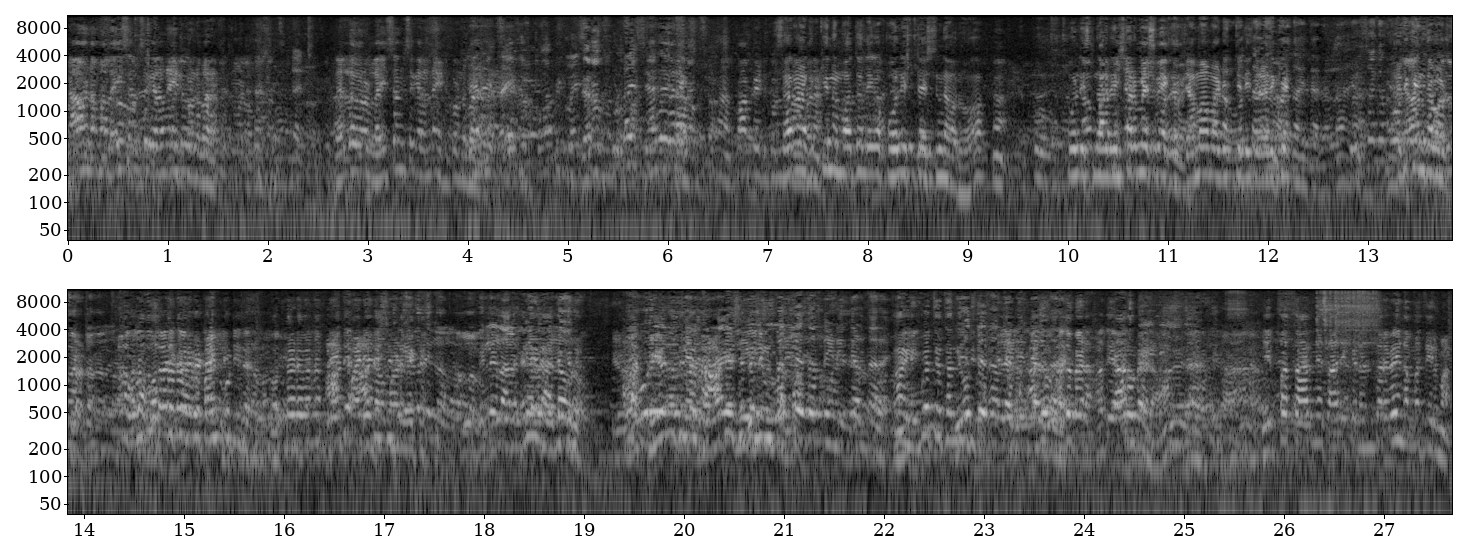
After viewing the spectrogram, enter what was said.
ನಾವು ನಮ್ಮ ಲೈಸೆನ್ಸ್ಗಳನ್ನ ಇಟ್ಕೊಂಡು ಬರೋಣ. ಎಲ್ಲವರು ಲೈಸೆನ್ಸ್ಗಳನ್ನ ಇಟ್ಕೊಂಡು ಸರ್. ಅದಕ್ಕಿಂತ ಮೊದಲು ಈಗ ಪೊಲೀಸ್ ಸ್ಟೇಷನ್ ಅವರು ಪೊಲೀಸ್ ಪೊಲೀಸ್ನವರು ಇನ್ಫಾರ್ಮೇಶನ್ ಜಮಾ ಮಾಡಿ ತಿಳಿದ್ರೆ ಅದಕ್ಕೆ ಅದಕ್ಕಿಂತ ಮಾಡ್ತಾರೆ ಒತ್ತಡವನ್ನು ಬ್ರೇಕ್ ಮಾಡಿ ಮಾಡ್ಬೇಕಷ್ಟೇ. ಇಪ್ಪತ್ತಾರನೇ ತಾರೀಕಿನ ನಂತರವೇ ನಮ್ಮ ತೀರ್ಮಾನ.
